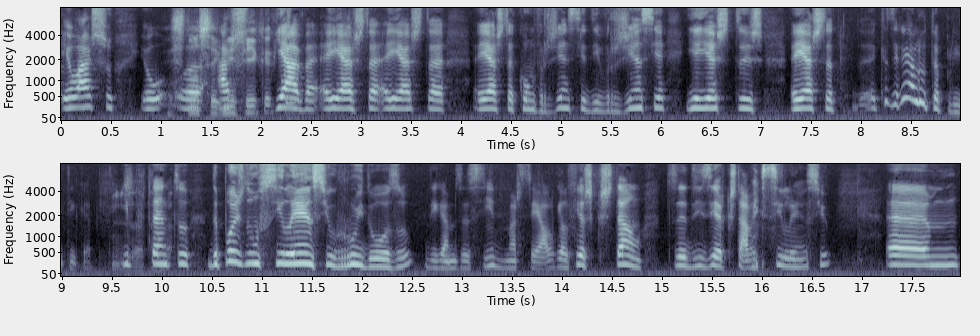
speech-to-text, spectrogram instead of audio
eu acho, eu, Isso não significa acho piada que... a, esta, a, esta, a esta convergência, divergência e a, estes, a esta, quer dizer, é a luta política. Exatamente. E, portanto, depois de um silêncio ruidoso, digamos assim, de Marcelo, ele fez questão de dizer que estava em silêncio, um,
